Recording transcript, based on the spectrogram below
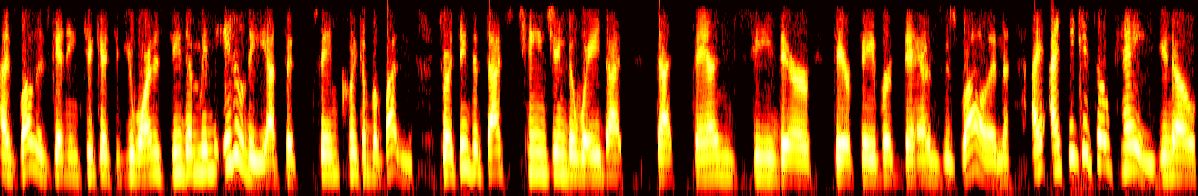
as well as getting tickets if you want to see them in Italy at the same click of a button. So I think that that's changing the way that that fans see their their favorite bands as well. And I, I think it's okay. You know,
